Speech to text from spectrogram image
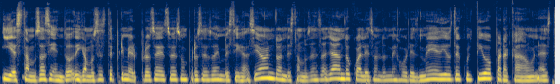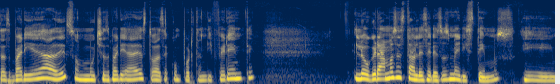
y estamos haciendo, digamos, este primer proceso es un proceso de investigación donde estamos ensayando cuáles son los mejores medios de cultivo para cada una de estas variedades. Son muchas variedades, todas se comportan diferente. Logramos establecer esos meristemos. Eh,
